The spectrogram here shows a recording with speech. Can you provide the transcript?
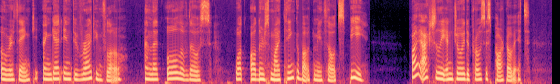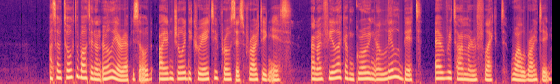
overthink and get into writing flow and let all of those what others might think about me thoughts be, I actually enjoy the process part of it. As I've talked about in an earlier episode, I enjoy the creative process writing is, and I feel like I'm growing a little bit every time I reflect while writing.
